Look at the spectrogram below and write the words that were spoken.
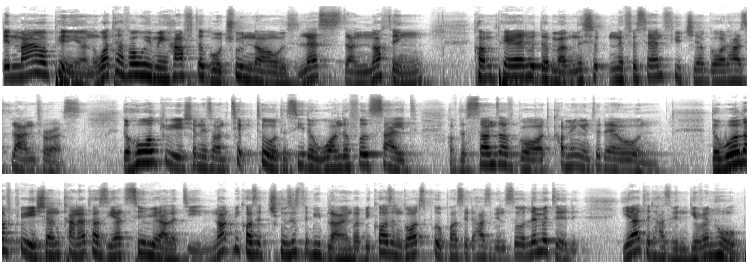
in my opinion, whatever we may have to go through now is less than nothing compared with the magnificent future God has planned for us. The whole creation is on tiptoe to see the wonderful sight of the sons of God coming into their own. The world of creation cannot as yet see reality, not because it chooses to be blind, but because in God's purpose it has been so limited. Yet it has been given hope.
